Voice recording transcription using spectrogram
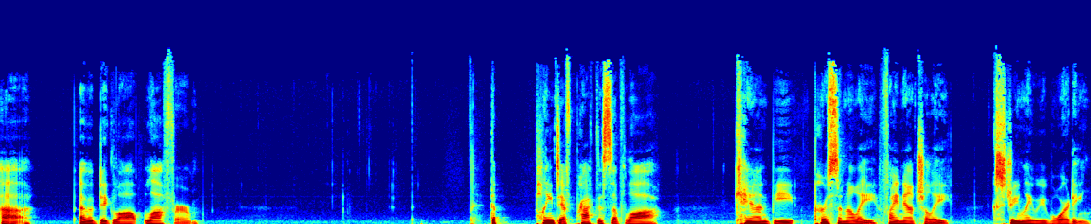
uh, of a big law law firm. The plaintiff practice of law can be personally, financially, extremely rewarding.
